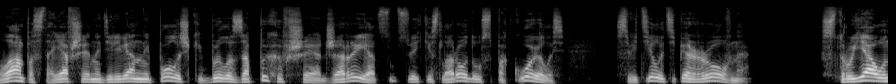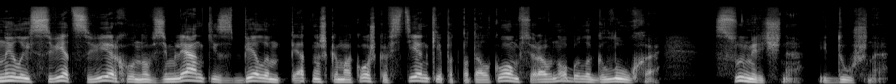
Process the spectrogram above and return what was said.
Лампа, стоявшая на деревянной полочке, была запыхавшая от жары и отсутствия кислорода, успокоилась, светила теперь ровно. Струя унылый свет сверху, но в землянке с белым пятнышком окошка в стенке под потолком все равно было глухо, сумеречно и душно.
